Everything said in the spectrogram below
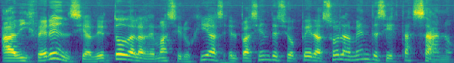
a diferencia de todas las demás cirugías, el paciente se opera solamente si está sano.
